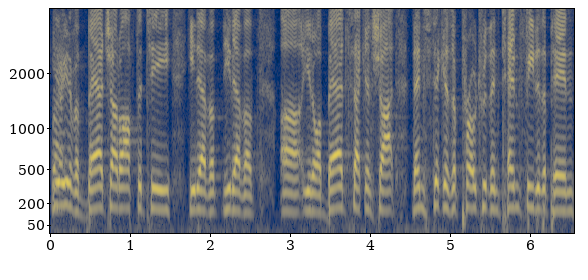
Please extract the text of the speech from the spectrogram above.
You know, he'd have a bad shot off the tee. He'd have a he'd have a uh, you know, a bad second shot, then stick his approach within 10 feet of the pin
